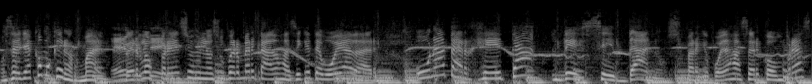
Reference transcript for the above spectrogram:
O sea, ya es como que normal ver los precios en los supermercados, así que te voy a dar una tarjeta de sedanos para que puedas hacer compras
